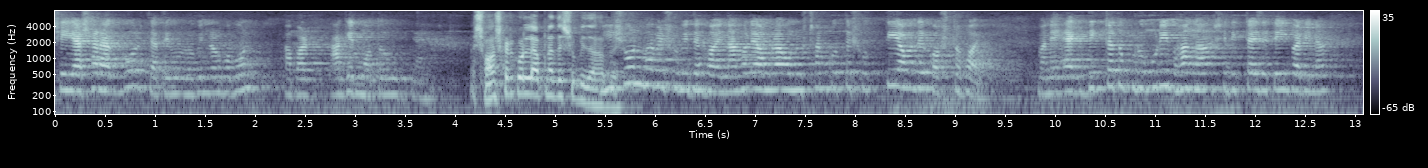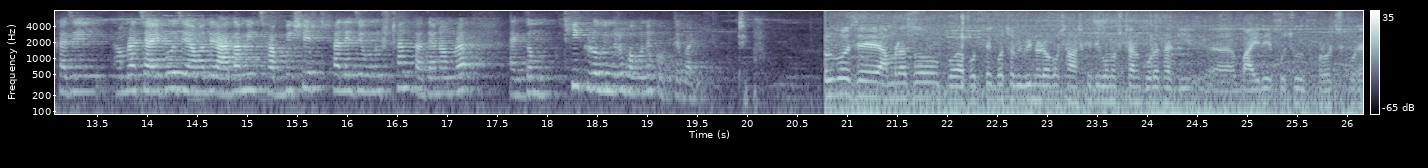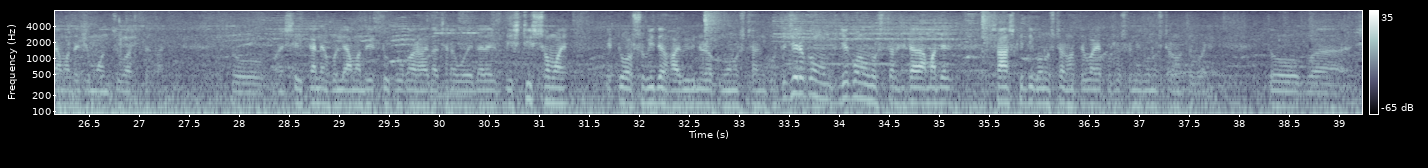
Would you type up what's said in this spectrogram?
সেই আশা রাখব যাতে রবীন্দ্রভবন আবার আগের মতো রূপ নেয়। সংস্কার করলে আপনাদের সুবিধা হবে। ভীষণভাবে সুবিধে হয় না হলে আমরা অনুষ্ঠান করতে সত্যিই আমাদের কষ্ট হয়। মানে একদিকটা তো পুরোপুরি ভাঙা সেদিকটায় যেতেই পারি না। কাজেই আমরা চাইব যে আমাদের আগামী ছাব্বিশে সালে যে অনুষ্ঠান তা যেন আমরা একদম ঠিক রবীন্দ্র ভবনে করতে পারি। বলব যে আমরা তো প্রত্যেক বছর বিভিন্ন রকম সাংস্কৃতিক অনুষ্ঠান করে থাকি বাইরে প্রচুর খরচ করে আমাদেরকে মঞ্চ বাঁচতে হয়। তো সেইখানে হলে আমাদের একটু উপকার হয়, তাছাড়া ওয়েদারে বৃষ্টির সময় একটু অসুবিধা হয় বিভিন্ন রকম অনুষ্ঠান করতে, যেরকম যে কোনো অনুষ্ঠান, সেটা আমাদের সাংস্কৃতিক অনুষ্ঠান হতে পারে, প্রশাসনিক অনুষ্ঠান হতে পারে। তো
